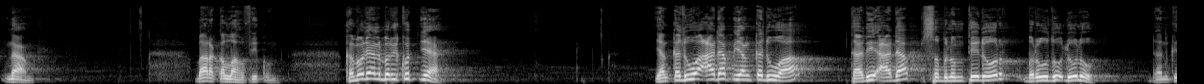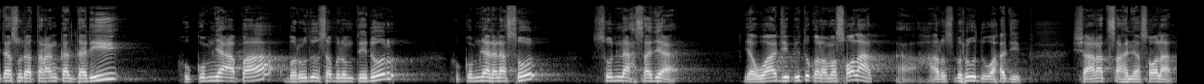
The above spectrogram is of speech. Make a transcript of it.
Nah. Barakallahu fikum. Kemudian berikutnya yang kedua adab yang kedua tadi adab sebelum tidur beruduk dulu. Dan kita sudah terangkan tadi hukumnya apa? Beruduk sebelum tidur hukumnya adalah sun, sunnah saja. Yang wajib itu kalau mau sholat nah, harus beruduk wajib. Syarat sahnya sholat.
